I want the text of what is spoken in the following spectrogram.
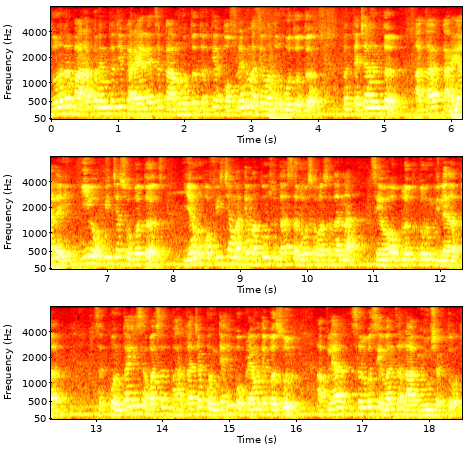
दोन हजार बारा पर्यंत जे कार्यालयाचं काम होतं तर ते ऑफलाईन माध्यमातून होत होतं. पण त्याच्यानंतर आता कार्यालय ई ऑफिसच्या सोबतच यम ऑफिसच्या माध्यमातून सुद्धा सर्व सभासदांना सेवा उपलब्ध करून दिल्या जातात. स- कोणताही सभासद भारताच्या कोणत्याही कोपऱ्यामध्ये बसून आपल्या सर्व सेवांचा लाभ घेऊ शकतो.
